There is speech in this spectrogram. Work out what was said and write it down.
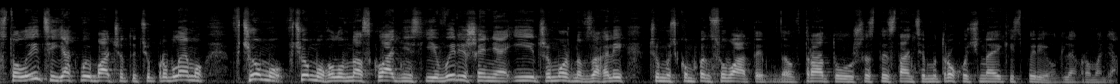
столиці, як ви бачите цю проблему? В чому в чому головна складність її вирішення, і чи можна взагалі чимось компенсувати втрату шести станцій метро, хоч на якийсь період для громадян?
